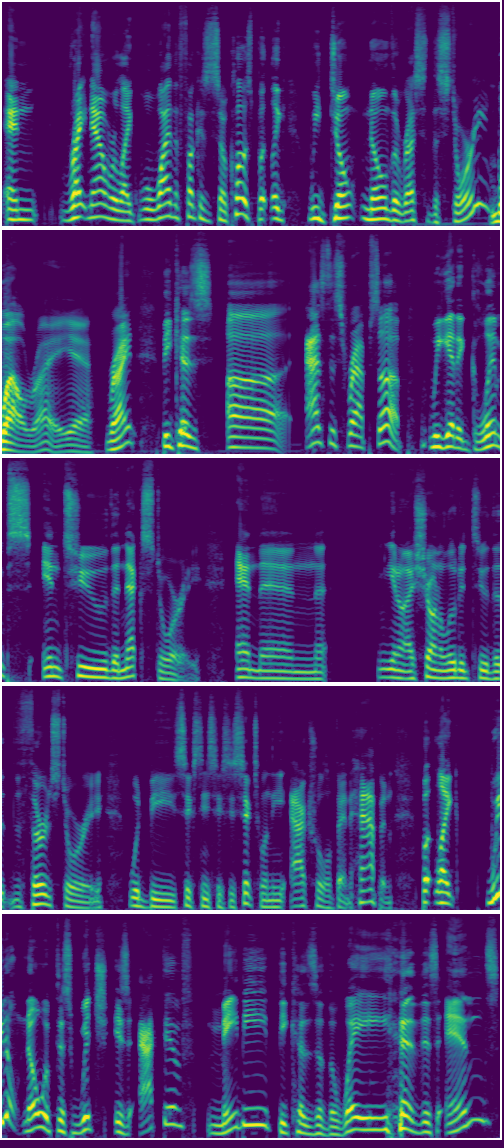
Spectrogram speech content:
And right now we're like, well, why the fuck is it so close? But like, we don't know the rest of the story, Well, right, yeah. right? Because uh, as this wraps up, we get a glimpse into the next story, and then you know, as Sean alluded to, the, the third story would be 1666 when the actual event happened. But like, we don't know if this witch is active, maybe because of the way this ends.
